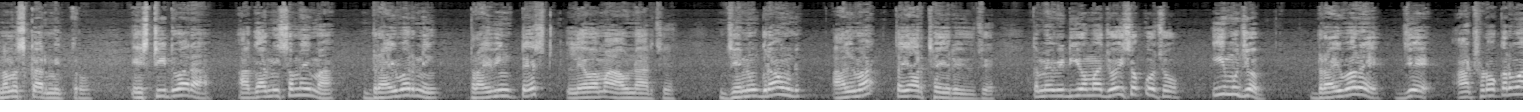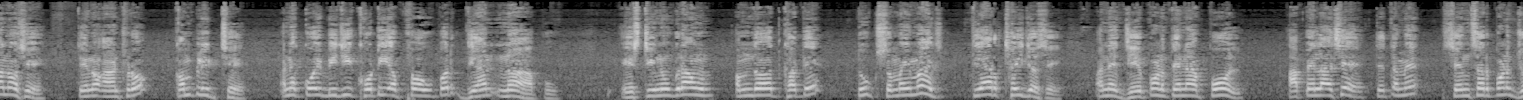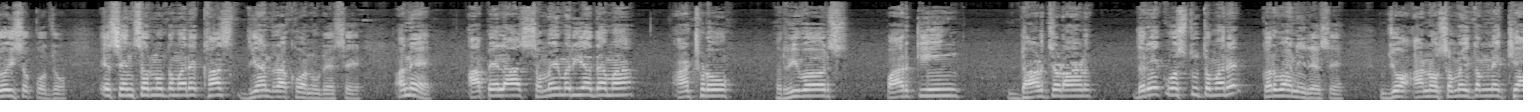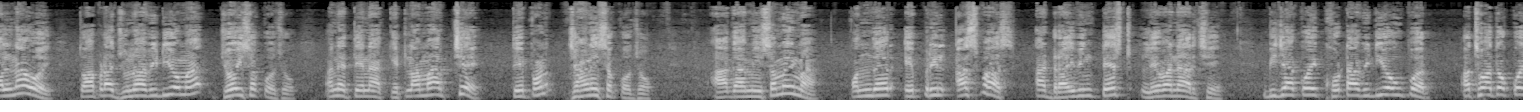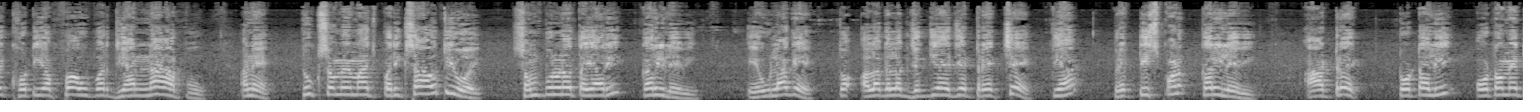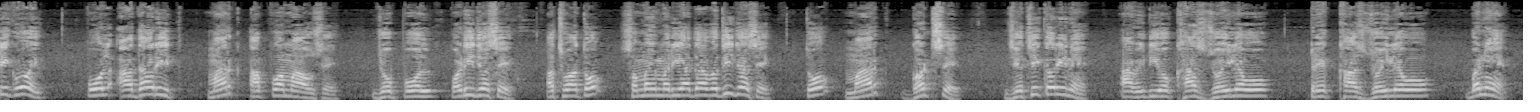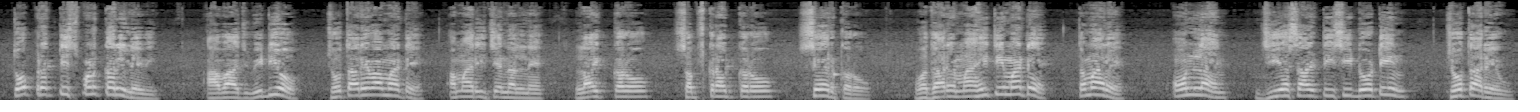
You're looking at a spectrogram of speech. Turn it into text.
નમસ્કાર મિત્રો. એસટી દ્વારા આગામી સમયમાં ડ્રાઈવરની ડ્રાઇવિંગ ટેસ્ટ લેવામાં આવનાર છે. જેનું ગ્રાઉન્ડ હાલમાં તૈયાર થઈ રહ્યું છે. તમે વિડીયોમાં જોઈ શકો છો એ મુજબ ડ્રાઈવરે જે આંઠડો કરવાનો છે, તેનો આંઠડો કમ્પ્લીટ છે અને કોઈ બીજી ખોટી અફવા ઉપર ધ્યાન ન આપવું. એસટીનું ગ્રાઉન્ડ અમદાવાદ ખાતે ટૂંક સમયમાં જ તૈયાર થઈ જશે અને જે પણ તેના પોલ આપેલા છે, તે તમે સેન્સર પણ જોઈ શકો છો. એ સેન્સરનું તમારે ખાસ ધ્યાન રાખવાનું રહેશે. અને આપેલા સમય મર્યાદામાં આંઠડો રિવર્સ પાર્કિંગ ઢાળ ચઢાણ દરેક વસ્તુ તમારે કરવાની રહેશે. જો આનો સમય તમને ખ્યાલ ના હોય, તો આપણા જૂના વિડીયોમાં જોઈ શકો છો અને તેના કેટલા માર્ક છે તે પણ જાણી શકો છો. આગામી સમયમાં પંદર એપ્રિલ આસપાસ આ ડ્રાઇવિંગ ટેસ્ટ લેવાનાર છે. બીજા કોઈ ખોટા વીડિયો ઉપર અથવા તો કોઈ ખોટી અફવા ઉપર ધ્યાન ના આપવું અને ટૂંક સમયમાં જ પરીક્ષા આવતી હોય, સંપૂર્ણ તૈયારી કરી લેવી. એવું લાગે તો અલગ અલગ જગ્યાએ જે ટ્રેક છે, ત્યાં પ્રેક્ટિસ પણ કરી લેવી. આ ટ્રેક ટોટલી ઓટોમેટિક હોય, પોલ આધારિત માર્ક આપવામાં આવશે. જો પોલ પડી જશે અથવા તો સમય મર્યાદા વધી જશે, તો માર્ક ઘટશે. જેથી કરીને આ વીડિયો ખાસ જોઈ લેવો ટ્રેક ખાસ જોઈ લેવો, બને તો પ્રેક્ટિસ પણ કરી લેવી. આવા જ વીડિયો જોતા રહેવા માટે અમારી ચેનલને લાઈક કરો સબસ્ક્રાઈબ કરો શેર કરો. વધારે માહિતી માટે તમારે ઓનલાઈન જીએસઆરટીસી ડોટ ઇન જોતા રહેવું.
